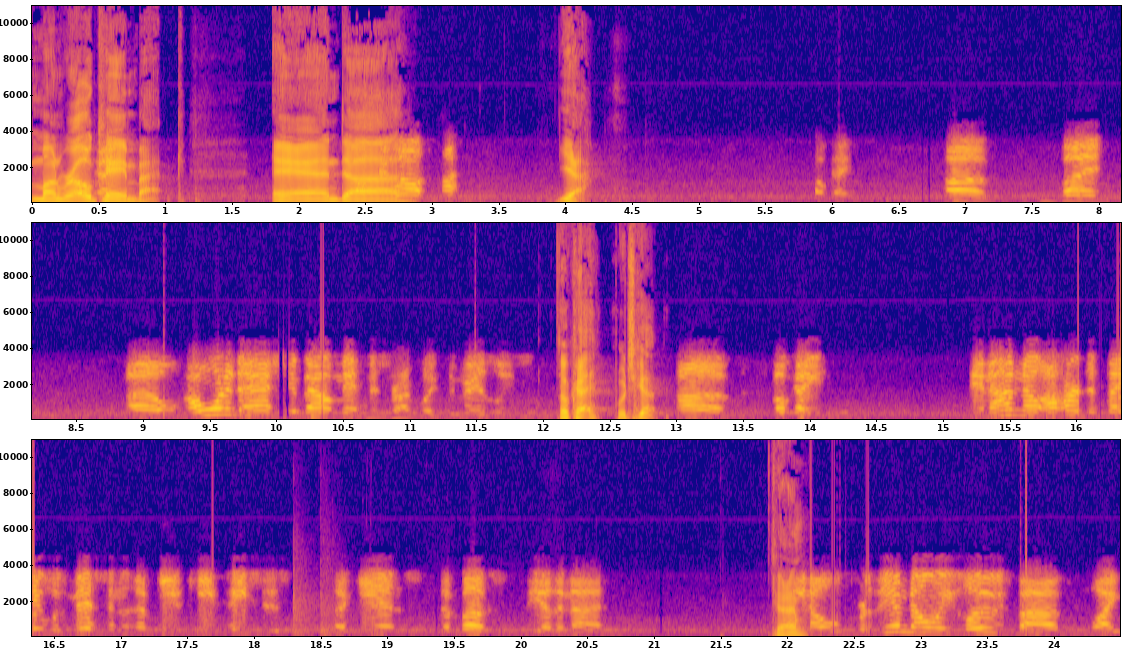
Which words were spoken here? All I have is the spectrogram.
Monroe came back, and uh, well, I, yeah, okay. Uh, but uh, I wanted to ask you about Memphis right quick, the Grizzlies. okay. What you got? Uh, okay. And I know I heard that they was missing a few key pieces against the Bucks the other night. Okay. You know, for them to only lose by like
